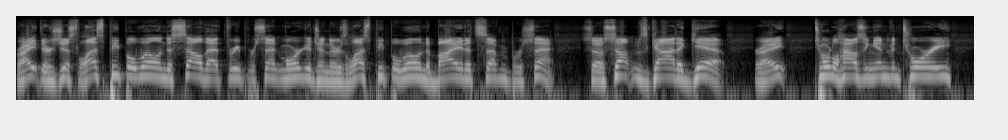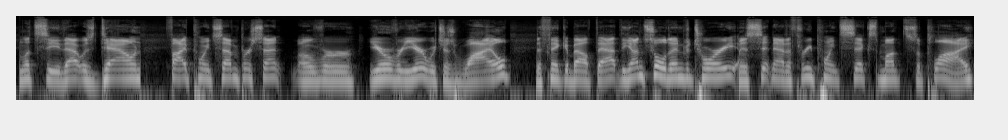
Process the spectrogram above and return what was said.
right? There's just less people willing to sell that 3% mortgage and there's less people willing to buy it at 7%. So something's got to give, right? Total housing inventory, let's see, that was down 5.7% over year over year, which is wild to think about that. The unsold inventory is sitting at a 3.6 month supply.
